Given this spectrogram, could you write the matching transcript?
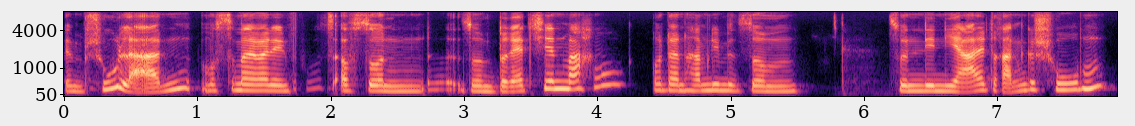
im Schuhladen, musste man immer den Fuß auf so ein, so ein Brettchen machen und dann haben die mit so einem, so einem Lineal dran geschoben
